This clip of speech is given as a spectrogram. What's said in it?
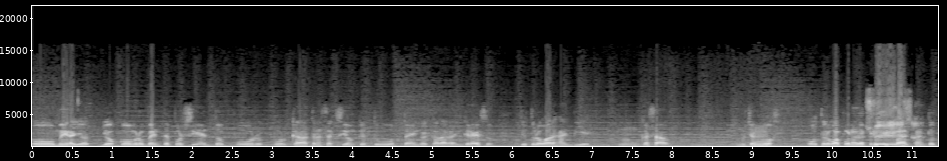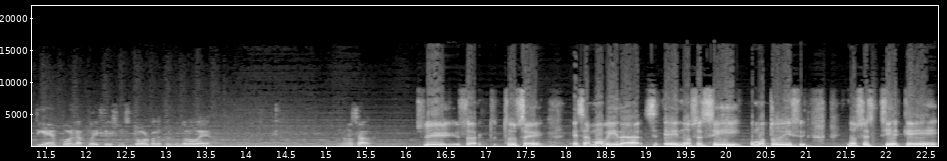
O mira, yo, yo cobro 20% por, por cada transacción que tú obtengas, cada ingreso, yo te lo voy a dejar en 10. Uno nunca sabe. Muchas Mm. cosas. O te lo voy a poner de Sí, principal exacto. tanto tiempo en la PlayStation Store para que todo el mundo lo vea. No lo sabe. Sí, exacto. Entonces, esa movida, eh, no sé si, como tú dices, no sé si es que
